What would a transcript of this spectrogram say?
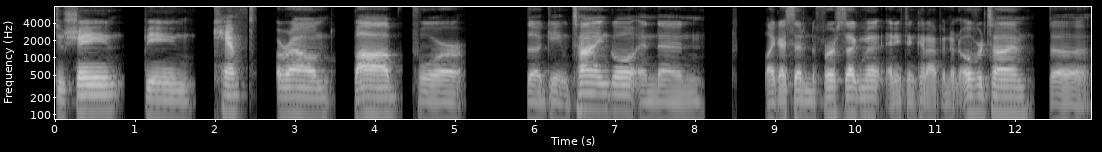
Duchene being camped around Bob for the game tying goal. And then, like I said in the first segment, anything can happen in overtime. The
